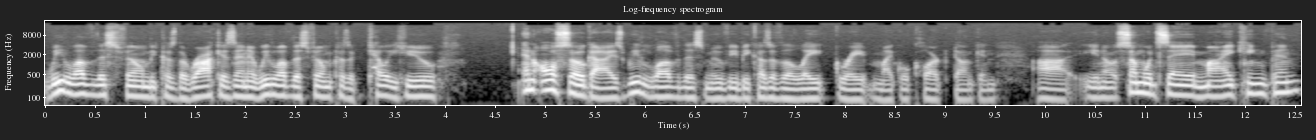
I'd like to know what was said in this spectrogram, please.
We love this film because The Rock is in it. We love this film because of Kelly Hu, and also, guys, we love this movie because of the late great Michael Clarke Duncan. Uh, you know, some would say my kingpin.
